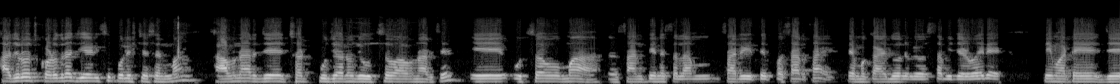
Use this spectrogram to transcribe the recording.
આજરોજ કડોદરા જીઆઈડીસી પોલીસ સ્ટેશનમાં આવનાર જે છઠ પૂજાનો જે ઉત્સવ આવનાર છે, એ ઉત્સવમાં શાંતિ અને સલામ સારી રીતે પસાર થાય, તેમાં કાયદો અને વ્યવસ્થા બી જળવાઈ રહે, તે માટે જે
